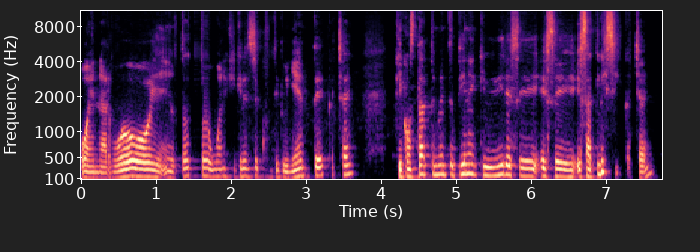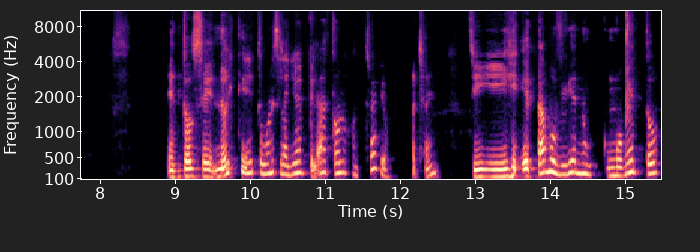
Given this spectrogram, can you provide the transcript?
o en Arboy, en todos estos buenos que quieren ser constituyentes, ¿cachai? Que constantemente tienen que vivir ese, ese, esa crisis, ¿cachai? Entonces, no es que estos buenos se la lleven peladas, todo lo contrario, ¿cachai? Si estamos viviendo un, momento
